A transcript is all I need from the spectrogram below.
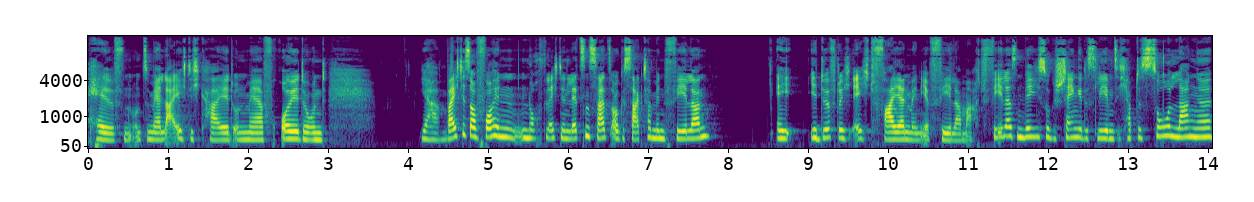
helfen und zu mehr Leichtigkeit und mehr Freude und ja, weil ich das auch vorhin noch vielleicht den letzten Satz auch gesagt habe mit Fehlern, ey, ihr dürft euch echt feiern, wenn ihr Fehler macht. Fehler sind wirklich so Geschenke des Lebens. Ich habe das so lange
